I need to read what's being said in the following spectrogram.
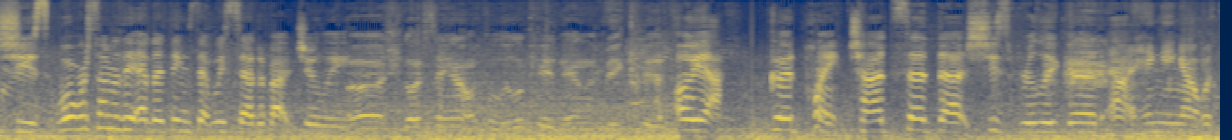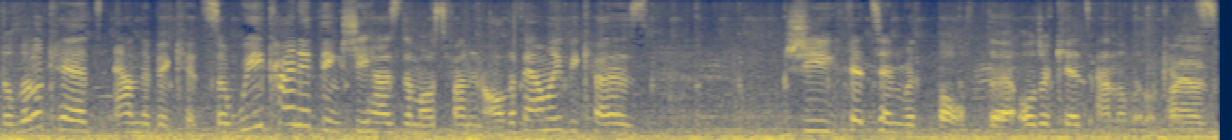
She's what were some of the other things that we said about Julie? Uh, she likes to hang out with the little kid and the big kid. Oh yeah, good point. Chad said that she's really good at hanging out with the little kids and the big kids. So we kind of think she has the most fun in all the family because she fits in with both the older kids and the little kids.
